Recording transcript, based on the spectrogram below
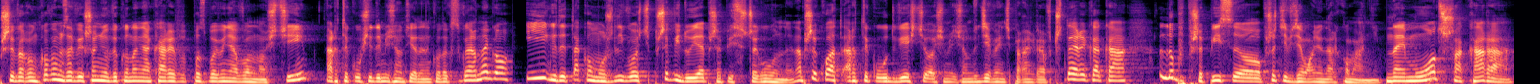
przy warunkowym zawieszeniu wykonania kary pozbawienia wolności, artykuł 71 kodeksu karnego i gdy taką możliwość przewiduje przepis szczególny, np. artykuł 289 paragraf 4 KK lub przepisy o przeciwdziałaniu narkomanii. Najmłodsza kara,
